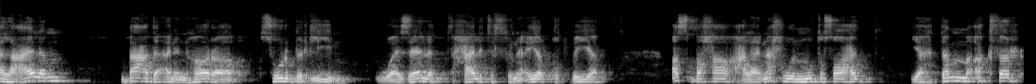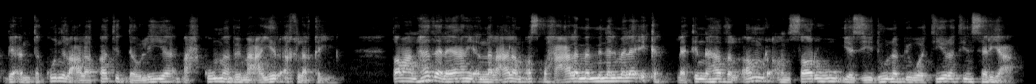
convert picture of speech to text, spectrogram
العالم بعد أن انهار سور برلين وزالت حالة الثنائية القطبية أصبح على نحو متصاعد يهتم أكثر بأن تكون العلاقات الدولية محكومة بمعايير أخلاقية. طبعا هذا لا يعني أن العالم أصبح عالما من الملائكة، لكن هذا الأمر أنصاره يزيدون بوتيرة سريعة.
